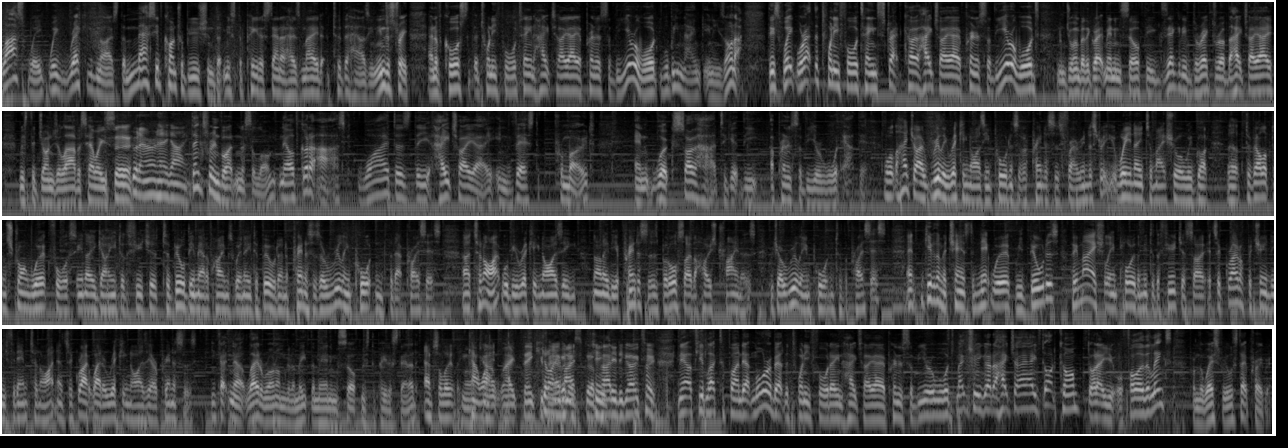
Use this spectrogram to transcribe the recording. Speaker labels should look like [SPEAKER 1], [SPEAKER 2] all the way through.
[SPEAKER 1] Last week, we recognised the massive contribution that Mr Peter Stannard has made to the housing industry. And of course, the 2014 HIA Apprentice of the Year Award will be named in his honour. This week, we're at the 2014 Stratco HIA Apprentice of the Year Awards. And I'm joined by the great man himself, the Executive Director of the HIA, Mr John Gelavis. How are you, sir?
[SPEAKER 2] Good, Aaron. How are you going?
[SPEAKER 1] Thanks for inviting us along. Now, I've got to ask, why does the HIA invest, promote, and work so hard to get the Apprentice of the Year award out there?
[SPEAKER 2] Well, the HIA really recognise the importance of apprentices for our industry. We need to make sure we've got a developed and strong workforce you know, going into the future to build the amount of homes we need to build, and apprentices are really important for that process. Uh, tonight, we'll be recognising not only the apprentices, but also the host trainers, which are really important to the process, and give them a chance to network with builders who may actually employ them into the future. So it's a great opportunity for them tonight, and it's a great way to recognise our apprentices.
[SPEAKER 1] Okay, now later on, I'm going to meet the man himself, Mr. Peter Stannard.
[SPEAKER 2] Absolutely.
[SPEAKER 1] Can't,
[SPEAKER 2] can't
[SPEAKER 1] wait. wait. Thank you
[SPEAKER 2] Good
[SPEAKER 1] for having
[SPEAKER 2] you,
[SPEAKER 1] us. Got
[SPEAKER 2] Cheers.
[SPEAKER 1] a party to go to. Now, if you'd like to find out more about the 2014 HIA Apprentice of the Year Awards, make sure you go to hia.com.au or follow the links from the West Real Estate Program.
